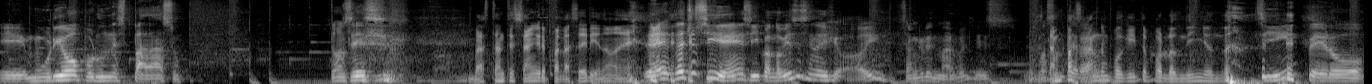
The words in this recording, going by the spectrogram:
eh, murió por un espadazo. Entonces, Bastante sangre para la serie, ¿no? Eh, de hecho, sí, ¿eh? Sí, cuando vi esa escena dije, ay, sangre en Marvel es. Están pasando un poquito por los niños, ¿no? Sí, pero.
